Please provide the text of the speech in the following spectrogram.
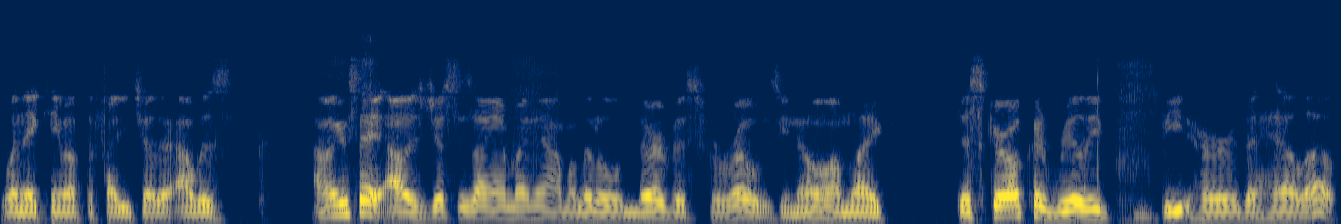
when they came up to fight each other, I was I'm gonna say I was just as I am right now. I'm a little nervous for Rose. You know, I'm like, this girl could really beat her the hell up.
